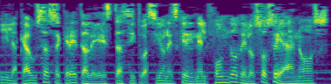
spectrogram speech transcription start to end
Y la causa secreta de esta situación es que en el fondo de los océanos,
